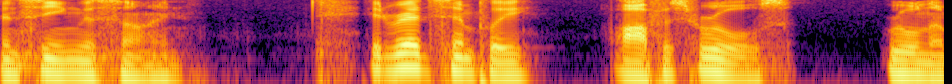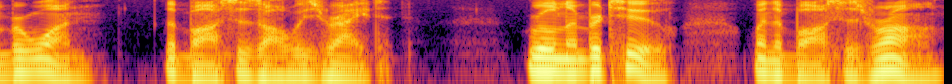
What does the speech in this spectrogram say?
and seeing the sign. It read simply Office Rules. Rule number one the boss is always right. Rule number two when the boss is wrong,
